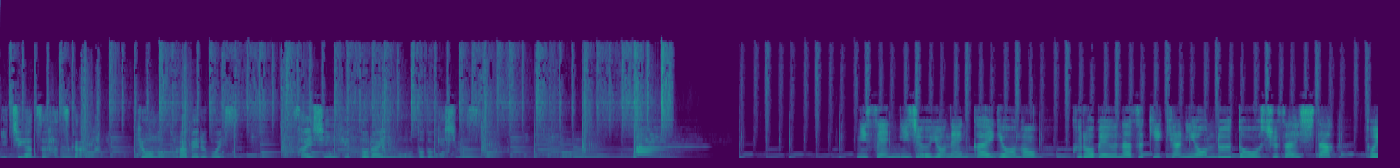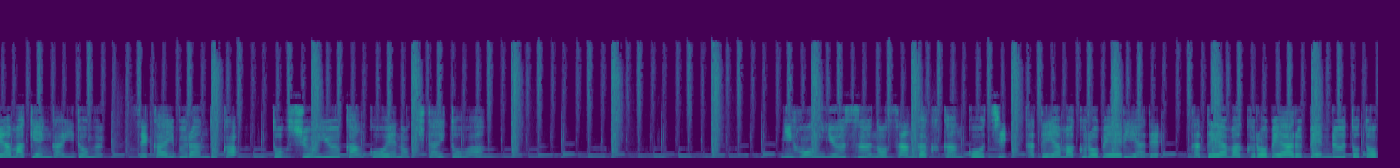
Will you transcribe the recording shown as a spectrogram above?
1月20日今日のトラベルボイス最新ヘッドラインをお届けします。2024年開業の黒部宇奈月キャニオンルートを取材した富山県が挑む世界ブランド化と周遊観光への期待とは？日本有数の山岳観光地立山黒部エリアで立山黒部アルペンルートと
